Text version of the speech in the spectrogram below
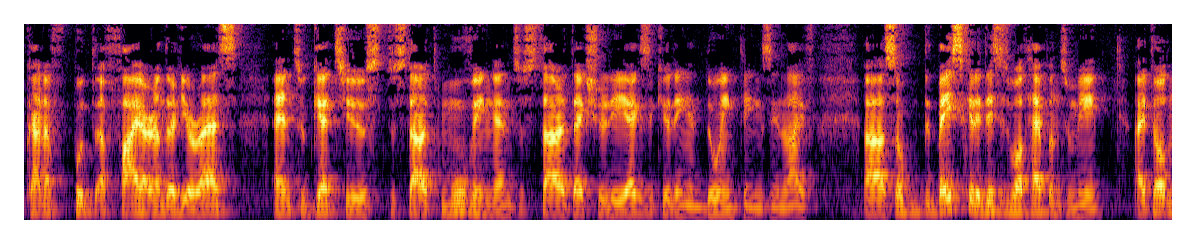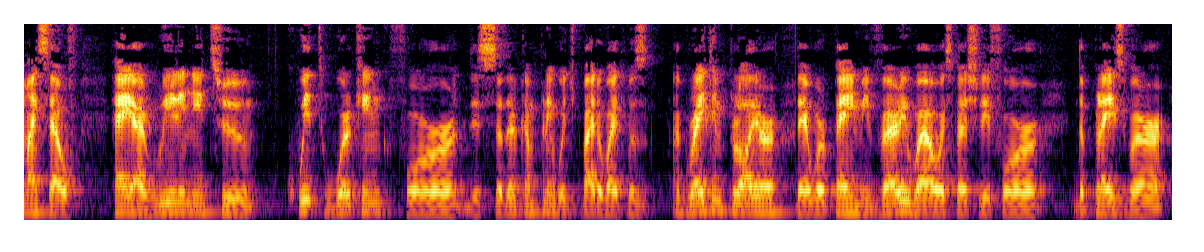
kind of put a fire under your ass and to get you to start moving and to start actually executing and doing things in life. Uh, so basically, this is what happened to me. I told myself, hey, I really need to quit working for this other company, which by the way, it was a great employer. They were paying me very well, especially for the place where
